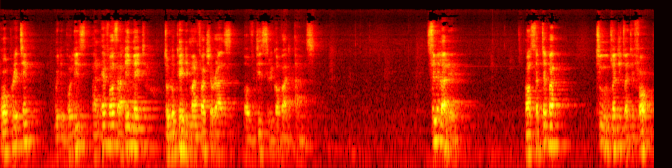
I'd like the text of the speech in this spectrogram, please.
cooperating with the police and efforts are being made to locate the manufacturers of these recovered arms. Similarly, on September 2, 2024,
